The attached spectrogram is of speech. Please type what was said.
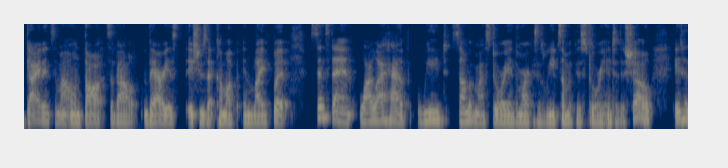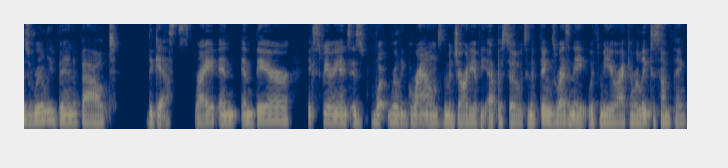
guidance in my own thoughts about various issues that come up in life. But since then, while I have weaved some of my story and Demarcus has weaved some of his story into the show, it has really been about the guests, right? And and their experience is what really grounds the majority of the episodes. And if things resonate with me or I can relate to something,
